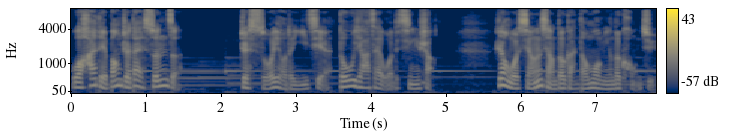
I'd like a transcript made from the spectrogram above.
我还得帮着带孙子。这所有的一切都压在我的心上，让我想想都感到莫名的恐惧。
